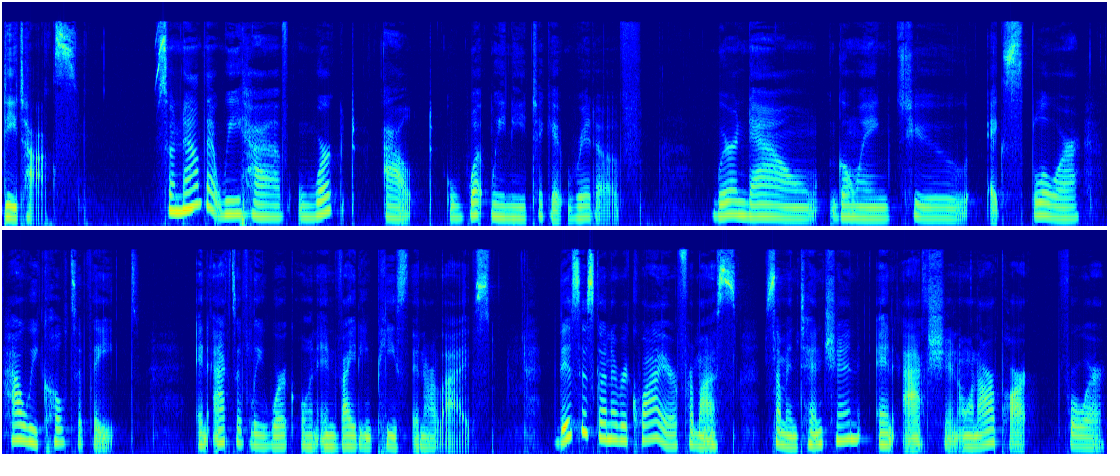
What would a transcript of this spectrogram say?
detox. So now that we have worked out what we need to get rid of, we're now going to explore how we cultivate and actively work on inviting peace in our lives. This is going to require from us some intention and action on our part for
